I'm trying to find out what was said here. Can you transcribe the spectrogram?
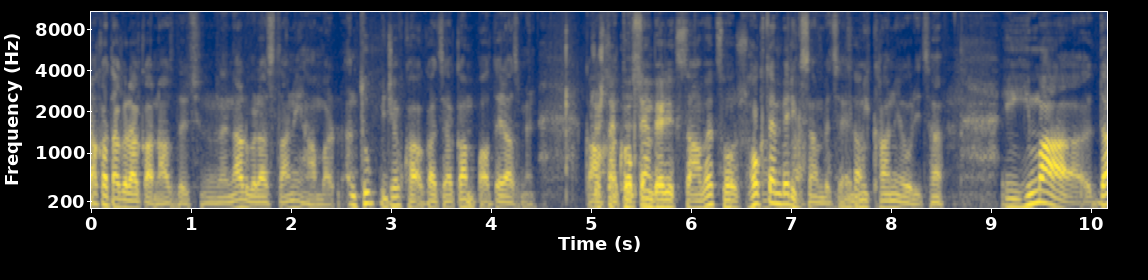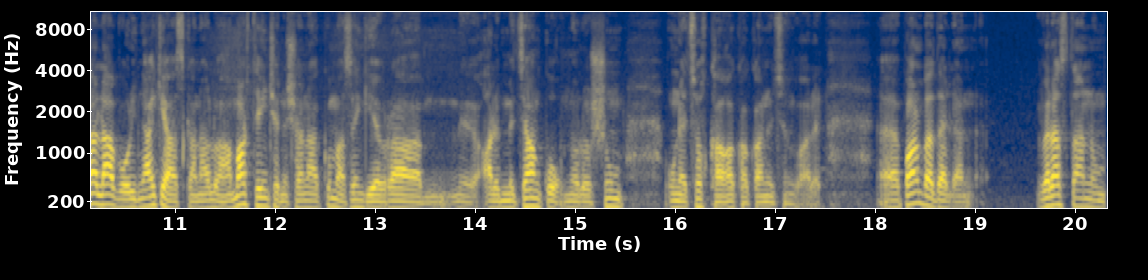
ճակատագրական ազդեցություն ունենալ Վրաստանի համար։ Ընթուք միջև քաղաքացիական պատերազմ են։ Ճիշտ է, հոկտեմբերի 26, որ հոկտեմբերի 26 է, մի քանի օրից, հա։ Հիմա դա լավ օրինակ է հասկանալու համար, թե ինչ է նշանակում, ասենք, Եվրա արևմտյան կողմնորոշում ունեցող քաղաքականություն վարել։ Պարոն Բադալյան, Վրաստանում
